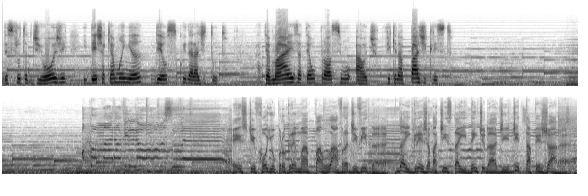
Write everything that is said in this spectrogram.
Desfruta de hoje e deixa que amanhã Deus cuidará de tudo. Até mais, até o próximo áudio. Fique na paz de Cristo. Este foi o programa Palavra de Vida, da Igreja Batista Identidade de Tapejara.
